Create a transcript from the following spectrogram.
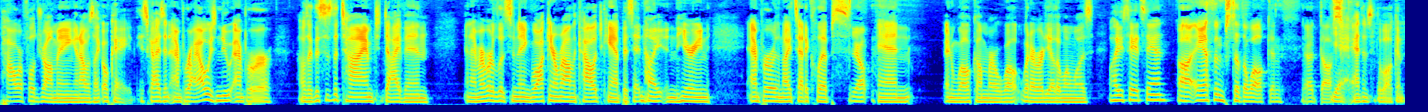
powerful drumming, and I was like, okay, this guy's an emperor. I always knew emperor. I was like, this is the time to dive in. And I remember listening, walking around the college campus at night and hearing Emperor, the Nightside Eclipse, Yep. and and Welcome or whatever the other one was. How do you say it, Stan? Uh, anthems to the Welkin at dusk. Yeah, Anthems to the Welkin.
